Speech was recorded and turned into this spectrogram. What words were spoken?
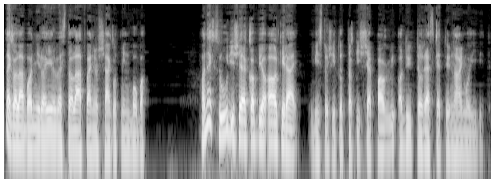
legalább annyira élvezte a látványosságot, mint Boba. A Nexu úgyis elkapja alkirály, biztosította kisebb Pagli a dűttől reszkető nájmoidit.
